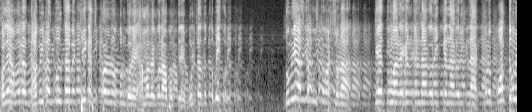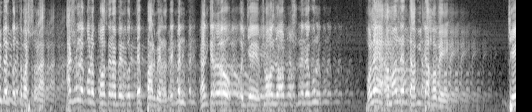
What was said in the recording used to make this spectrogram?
ফলে আমাদের দাবিটা তুলতে হবে। ঠিক আছে, করো নতুন করে। আমাদের কোনো আপত্তি নেই। ভুলটা তো তুমি করে। তুমি আজকে বুঝতে পারছ না কে তোমার এখানকার নাগরিক, কে নাগরিক না, কোনো পথ তুমি বের করতে পারছ না। আসলে কোনো পথ এরা বের করতে পারবে না। দেখবেন, কালকের ওই যে সহজ শুনে দেখুন। ফলে আমাদের দাবিটা হবে যে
